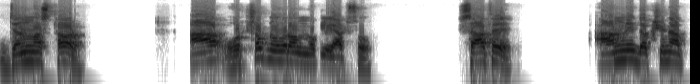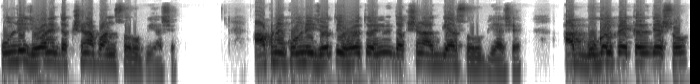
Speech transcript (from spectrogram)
જન્મ સ્થળ. આ વોટ્સઅપ નંબરમાં મોકલી આપશો. સાથે આમની દક્ષિણા કુંડલી જોવાની દક્ષિણા પાંચસો રૂપિયા છે. આપને કુંડલી જોતી હોય તો એની દક્ષિણા અગિયારસો રૂપિયા છે. આપ ગૂગલ પે કરી દેશો.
